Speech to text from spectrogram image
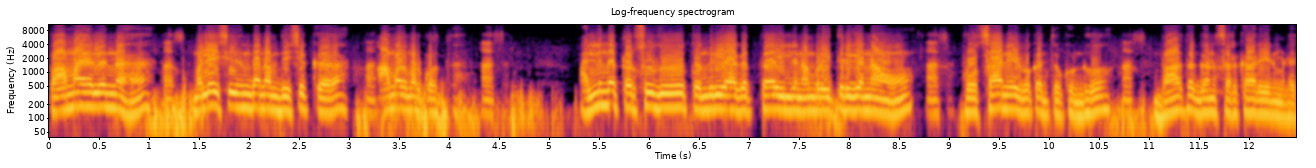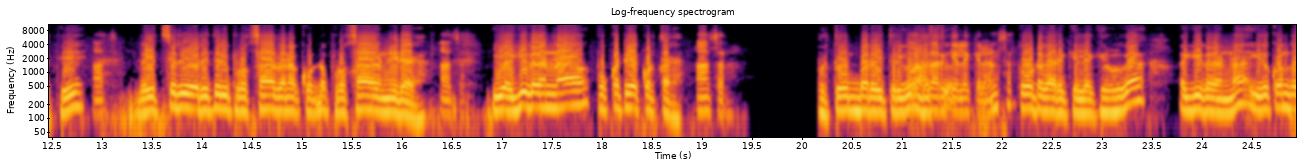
ಪಾಮಾಯಿಲನ್ನ ಹಾಂ ಸರ್ ಮಲೇಷಿಯಾದಿಂದ ನಮ್ಮ ದೇಶಕ್ಕೆ. ಆಮದು ಹಾಂ ಸರ್ ಅಲ್ಲಿಂದ ತರಿಸೋದು ತೊಂದರೆ ಆಗತ್ತ ಇಲ್ಲಿ ನಮ್ಮ ರೈತರಿಗೆ ನಾವು ಹಾಂ ಸರ್ ಪ್ರೋತ್ಸಾಹ ನೀಡ್ಬೇಕಂತ ತಿಳ್ಕೊಂಡು ಹಾಂ ಸರ್ ಭಾರತ ಗಣ ಸರ್ಕಾರ ಏನ್ ಮಾಡೈತಿ ರೈತರಿಗೆ ಸರ್ ರೈತರಿ ರೈತರಿಗೆ ಪ್ರೋತ್ಸಾಹ ಧನ ಕೊಟ್ಟು ಪ್ರೋತ್ಸಾಹ ನೀಡ್ಯಾರ ಹಾಂ ಸರ್ ಈ ಅಗಿಗಳನ್ನ ಪುಕ್ಕಟೆಗೆ ಕೊಡ್ತಾರೆ ಹಾಂ ಸರ್ ಪ್ರತಿಯೊಬ್ಬ ರೈತರಿಗೂ ತೋಟಗಾರಿಕೆ ಇಲಾಖೆ ಸರ್. ತೋಟಗಾರಿಕೆ ಇಲಾಖೆ ಒಳಗ ಅಗಿಗಳನ್ನ ಇದಕ್ಕೊಂದು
